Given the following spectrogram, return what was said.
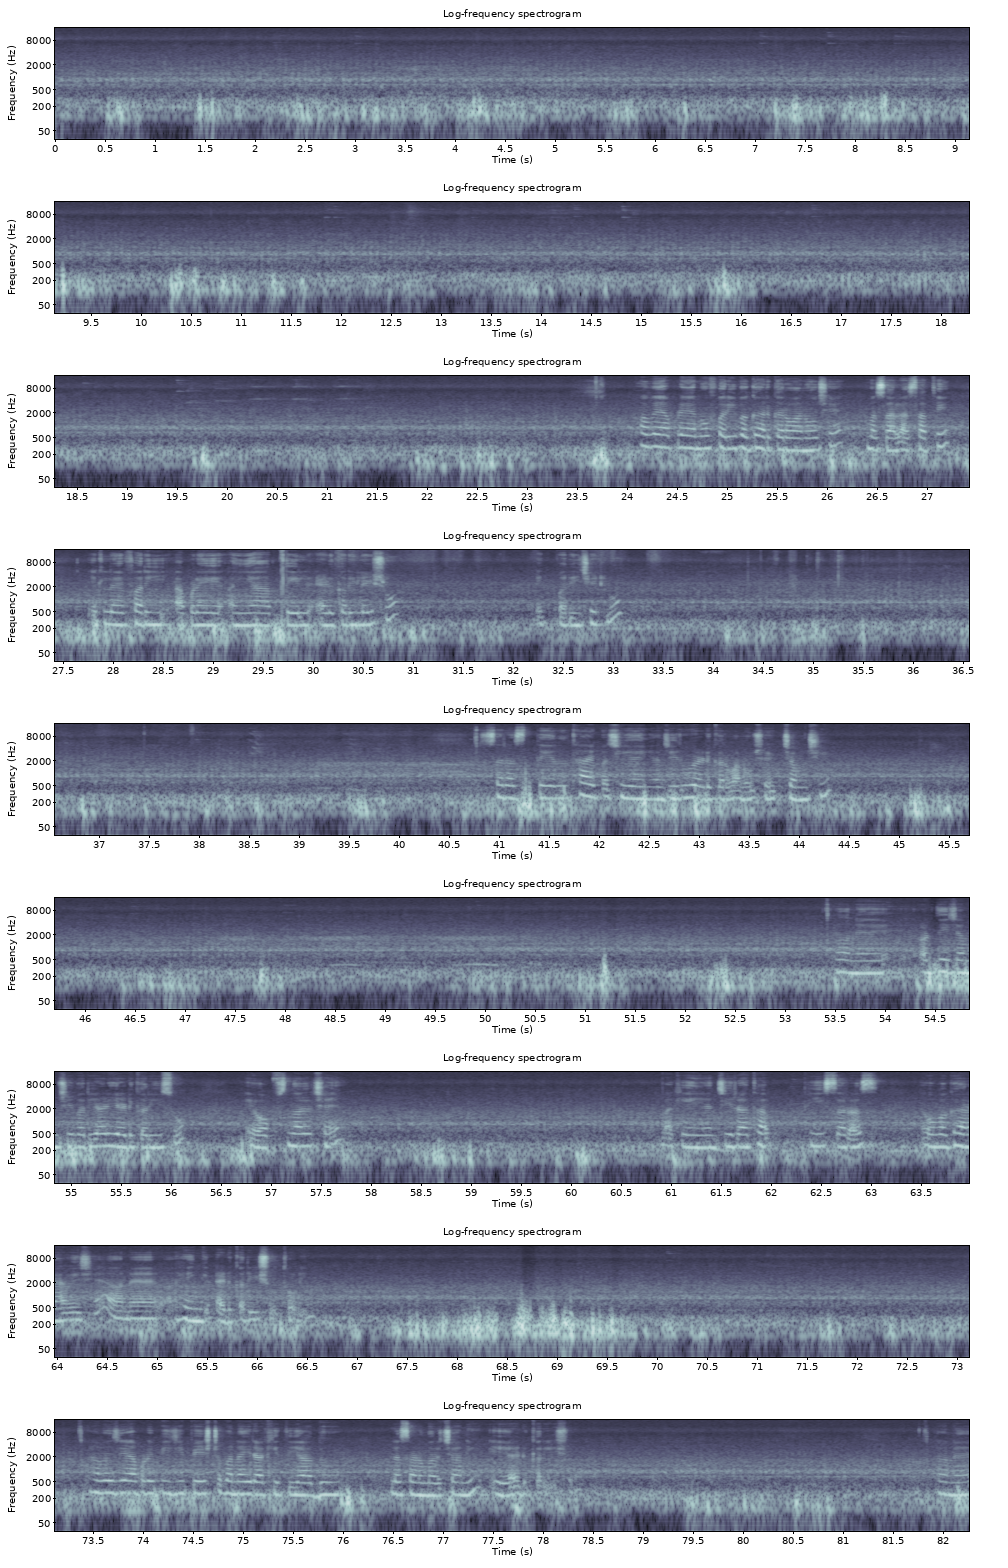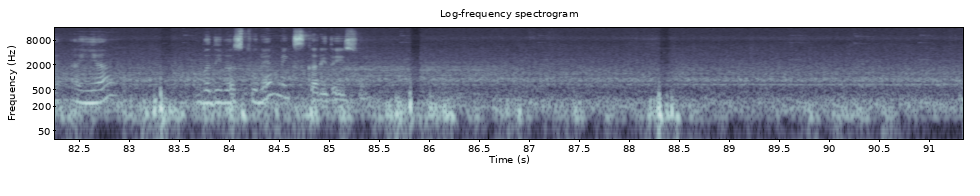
હવે આપણે એનો ફરી વઘાર કરવાનો છે મસાલા સાથે. એટલે ફરી આપણે અહીંયા તેલ એડ કરી લઈશું. એક પરી જેટલું. સરસ તેલ થાય પછી અહીંયા જીરું એડ કરવાનું છે એક ચમચી અને અડધી ચમચી વરિયાળી એડ કરીશું. એ ઓપ્શનલ છે. બાકી અહીંયા જીરા થાપી સરસ એવો વઘાર આવે છે અને હિંગ એડ કરીશું થોડી. હવે જે આપણે બીજી પેસ્ટ બનાવી રાખી હતી આદુ, લસણ મરચાંની, એ એડ કરીશું. અને અહીંયા બધી વસ્તુને મિક્સ કરી દઈશું.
